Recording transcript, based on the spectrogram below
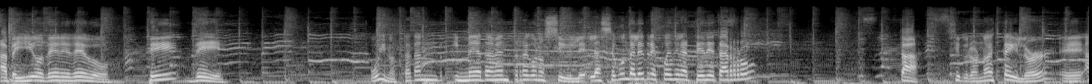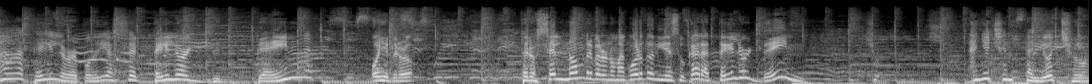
apellido D de dedo, T de. Uy, no está tan inmediatamente reconocible. La segunda letra después de la T de tarro. Está. Sí, pero no es Taylor. Eh, ah, Taylor, podría ser Taylor Dane. Oye, pero. Pero sé el nombre, pero no me acuerdo ni de su cara. Taylor Dane. Yo- año 88.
